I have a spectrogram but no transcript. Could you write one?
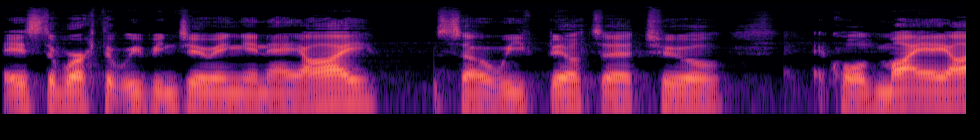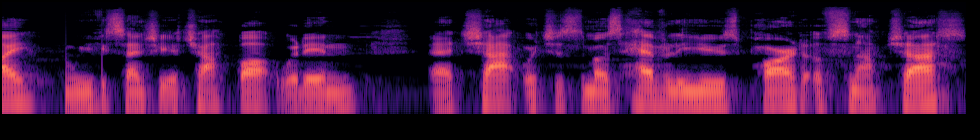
is the work that we've been doing in AI. So we've built a tool called My AI. We've essentially a chatbot within uh, chat, which is the most heavily used part of Snapchat.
